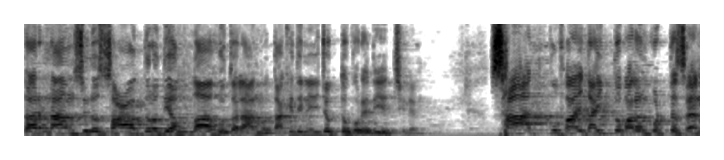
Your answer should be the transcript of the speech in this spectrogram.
তার নাম ছিল সাদ রদি আল্লাহ তাকে তিনি নিযুক্ত করে দিয়েছিলেন। সাদ কুফায় দায়িত্ব পালন করতেছেন।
